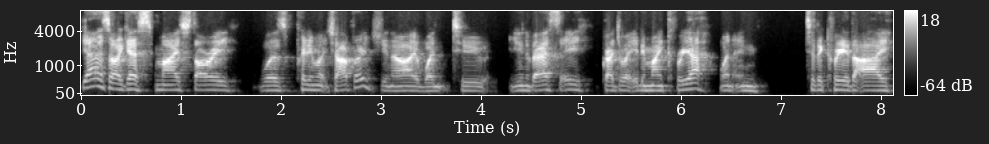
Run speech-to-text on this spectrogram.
Yeah, so I guess my story was pretty much average. You know, I went to university, graduated in my career, went into the career that I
